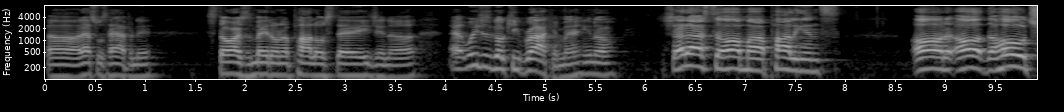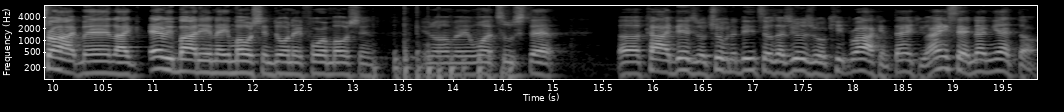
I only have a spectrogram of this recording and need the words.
Uh, that's what's happening. Stars is made on Apollo stage, and uh, we just gonna keep rocking, man. You know, shout outs to all my Apollians, all the all the whole tribe, man. Like everybody in their motion, doing their four motion. You know what I mean? One two step. Uh, Kai Digital, truth in the details as usual. Keep rocking. Thank you. I ain't said nothing yet though.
